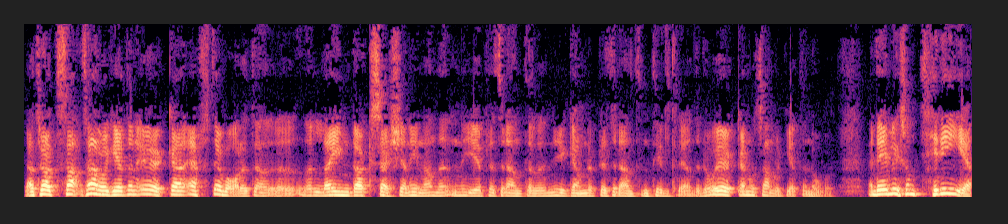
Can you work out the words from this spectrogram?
Jag tror att sannolikheten ökar efter valet, eh, the lame duck session innan den nya presidenten eller nygamle presidenten tillträder. Då ökar nog sannolikheten något. Men det är liksom tre,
